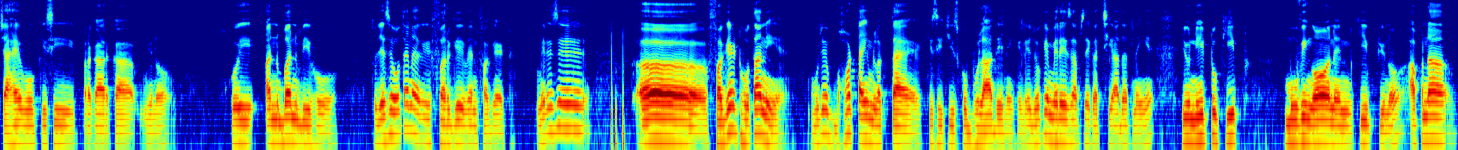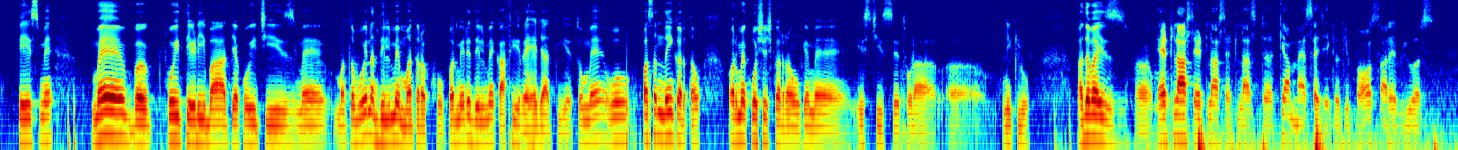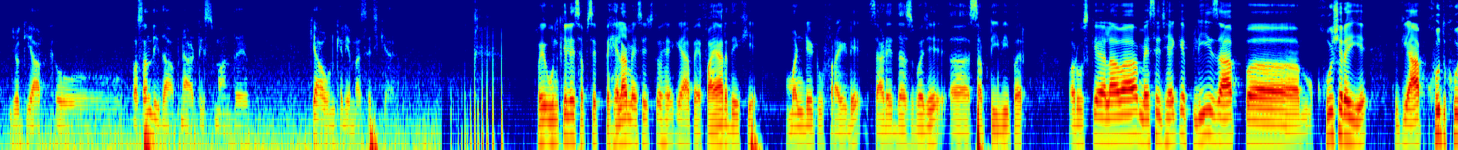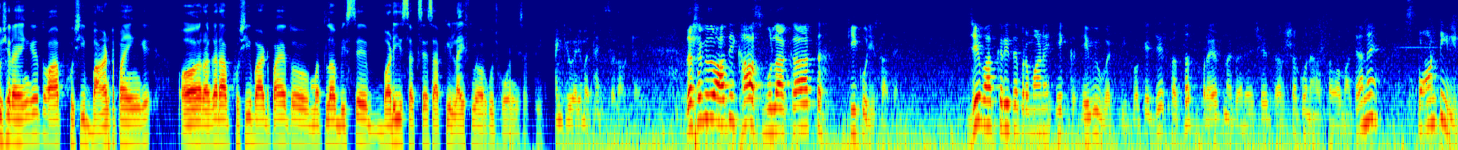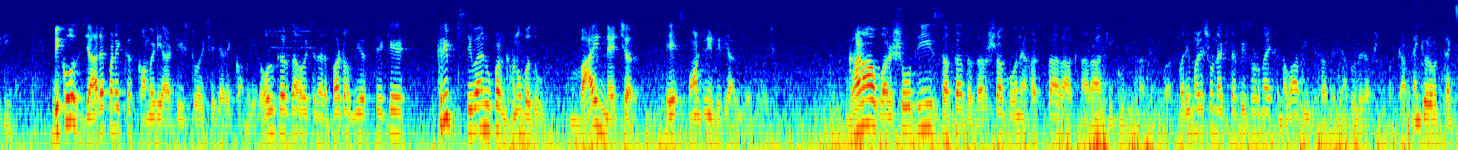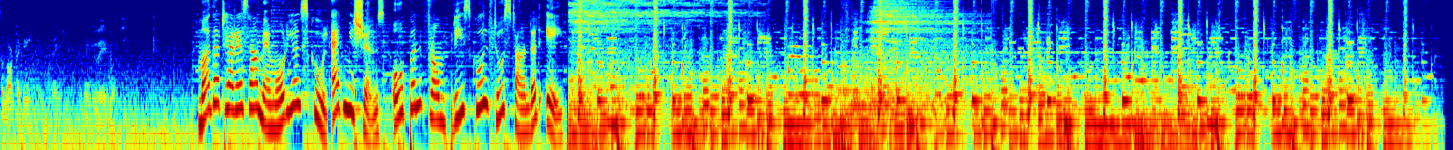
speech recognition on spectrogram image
चाहे वो किसी प्रकार का यू you नो know, कोई अनबन भी हो तो जैसे होता है ना कि फॉरगिव एंड फगेट मेरे से फगेट होता नहीं है। मुझे बहुत टाइम लगता है किसी चीज़ को भुला देने के लिए, जो कि मेरे हिसाब से एक अच्छी आदत नहीं है। You need to keep moving on and keep you know अपना पेस में। मैं कोई टेढ़ी बात या कोई चीज़ मैं मतलब वो है ना, दिल में मत रखो, पर मेरे दिल में काफ़ी रह जाती है तो मैं वो पसंद नहीं करता हूँ, और मैं कोशिश कर रहा हूँ कि मैं इस चीज़ से थोड़ा निकलूँ। Otherwise at last at last at last क्या मैसेज है? क्योंकि बहुत सारे व्यूअर्स जो कि आपको पसंदीदा अपने आर्टिस्ट मानते हैं? क्या उनके लिए मैसेज क्या है? भाई उनके लिए सबसे पहला मैसेज तो है कि आप एफआईआर देखिए मंडे टू फ्राइडे साढ़े दस बजे आ, सब टीवी पर। और उसके अलावा मैसेज है कि प्लीज़ आप आ, खुश रहिए क्योंकि आप खुद खुश रहेंगे तो आप खुशी बांट पाएँगे। और अगर आप खुशी बांट पाए तो मतलब इससे बड़ी सक्सेस आपकी लाइफ में और कुछ हो नहीं सकती। Thank you very much thanks दर्शकों मित्रों आधी खास मुलाकात की कुछ साथ है। જે વાત કરી તે પ્રમાણે એક એવું વ્યક્તિત્વ કે જે સતત પ્રયત્ન કરે છે દર્શકોને હસાવવા માટે અને સ્પોન્ટિનિટી. બિકોઝ જ્યારે પણ એક કોમેડી આર્ટિસ્ટ હોય છે, જ્યારે કોમેડી રોલ કરતા હોય છે, ત્યારે બટ ઓબ્વિયસ છે કે સ્ક્રિપ્ટ સિવાયનું પણ ઘણું બધું બાય નેચર એ સ્પોન્ટિનિટીથી આવી જતું હોય છે. ઘણા વર્ષોથી સતત દર્શકોને હસતા રાખનારા કિકુદી સાથે ફરી મળીશું નેક્સ્ટ એપિસોડમાં એક નવા અતિથિ સાથે. ત્યાં સુધી નમસ્કાર. Thank you thanks lot again thank you thank you very much Mother Teresa Memorial School admissions open from preschool to standard 8.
